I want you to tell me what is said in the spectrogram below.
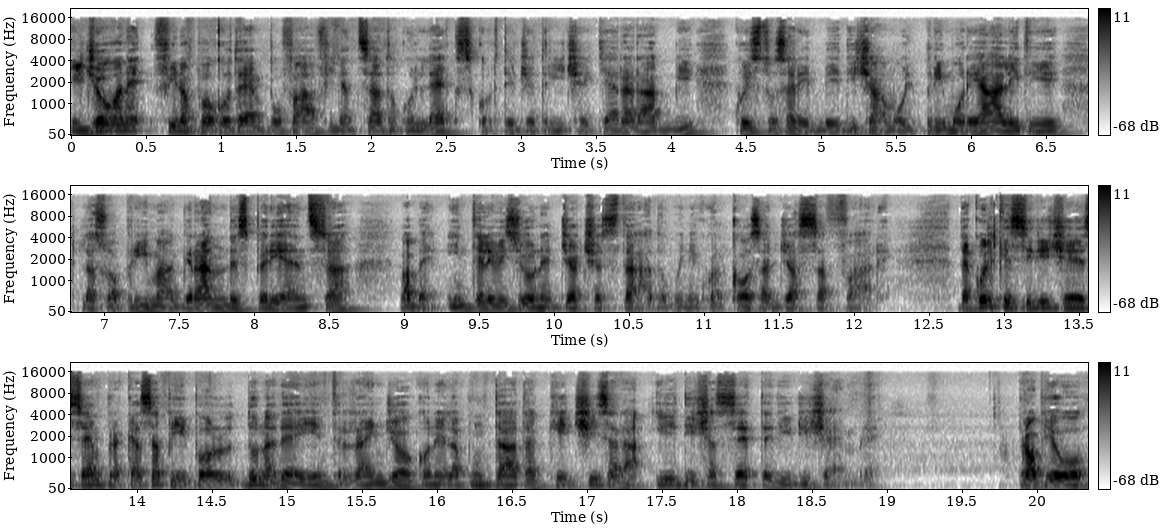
Il giovane, fino a poco tempo fa fidanzato con l'ex corteggiatrice Chiara Rabbi, questo sarebbe, diciamo, il primo reality, la sua prima grande esperienza? Vabbè, in televisione già c'è stato, quindi qualcosa già sa fare. Da quel che si dice sempre a Casa People, Donadei entrerà in gioco nella puntata che ci sarà il 17 di dicembre. Proprio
